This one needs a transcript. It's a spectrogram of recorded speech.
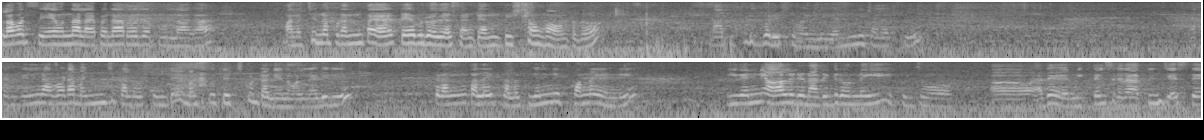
ఫ్లవర్స్ ఏమున్నా లేకపోయినా రోజా పూల్లాగా మన చిన్నప్పుడు అంతా టేబుల్ రోజెస్ అంటే ఎంత ఇష్టంగా ఉంటుందో నాకు ఇప్పుడు కూడా ఇష్టమండి అన్ని కలర్స్. అక్కడికి వెళ్ళినా కూడా మంచి కలర్స్ ఉంటే మటుకు తెచ్చుకుంటాను నేను వాళ్ళని అడిగి. ఇక్కడ అంతా లైట్ కలర్స్ ఇవన్నీ కొన్నాయండి. ఇవన్నీ ఆల్రెడీ నా దగ్గర ఉన్నాయి. కొంచెం అదే మీకు తెలుసు కదా అర్థం చేస్తే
